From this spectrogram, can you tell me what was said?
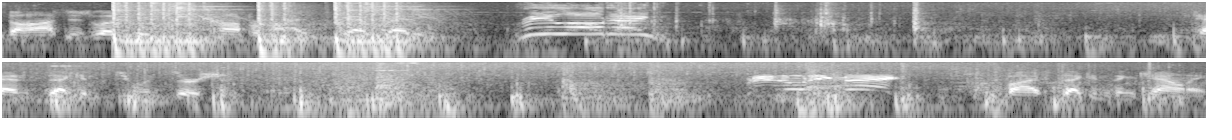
The hostage location is compromised. Get ready. Reloading! 10 seconds to insertion. Reloading mag! 5 seconds and counting.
